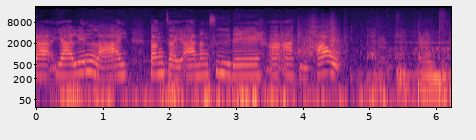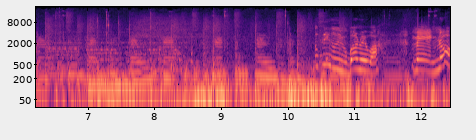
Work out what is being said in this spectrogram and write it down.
กะยาเล่นหลาย ตั้งใจอ่านหนังสือเดอาอากินข้าว แม่งเนาะ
